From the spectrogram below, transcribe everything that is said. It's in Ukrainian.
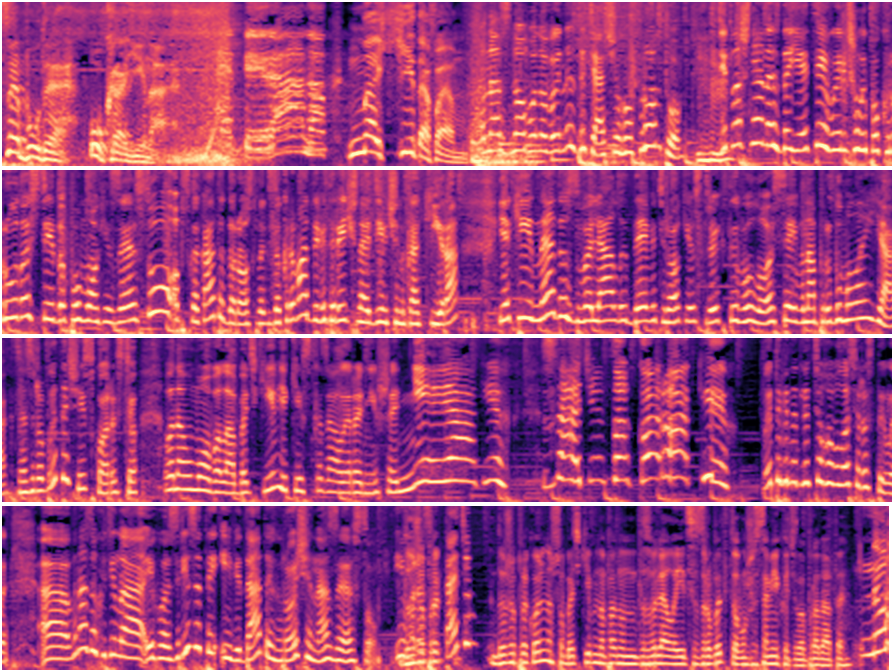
Все буде Україна. Happy ранок на Хіт FM. У нас знову новини з дитячого фронту. Mm-hmm. Дітлашня не здається і вирішили по крутості допомоги ЗСУ обскакати дорослих. Зокрема, дев'ятирічна дівчинка Кіра, якій не дозволяли 9 років стригти волосся, і вона придумала, як це зробити ще й з користю. Вона умовила батьків, які сказали раніше ніяких зачісок коротких. Ми тобі не для цього волосся ростили. Е, Вона захотіла його зрізати і віддати гроші на ЗСУ. І дуже в результаті при... дуже прикольно, що батьків, напевно, не дозволяли їй це зробити, тому що самі хотіли продати. Ну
